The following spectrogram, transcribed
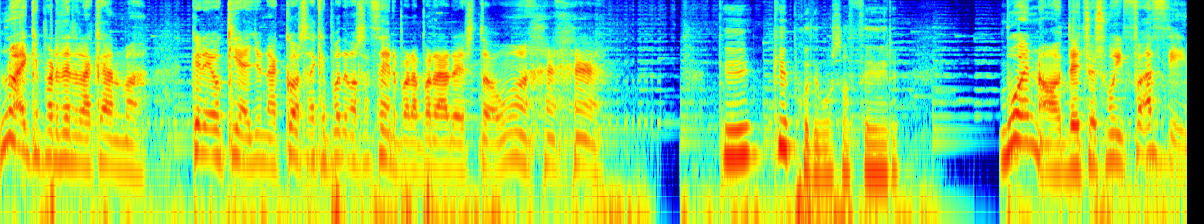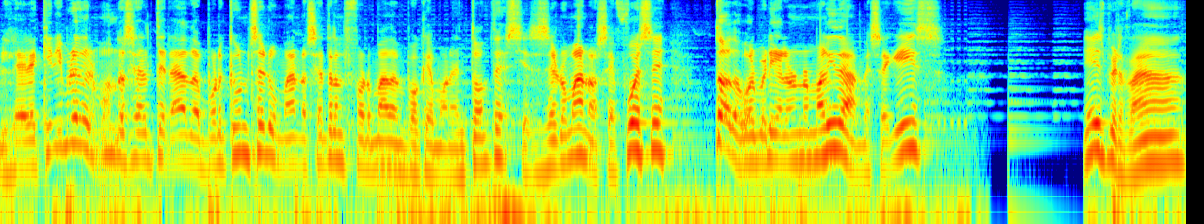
No hay que perder la calma. Creo que hay una cosa que podemos hacer para parar esto. ¿Qué? ¿Qué podemos hacer? Bueno, de hecho es muy fácil. El equilibrio del mundo se ha alterado porque un ser humano se ha transformado en Pokémon. Entonces, si ese ser humano se fuese, todo volvería a la normalidad. ¿Me seguís? Es verdad.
